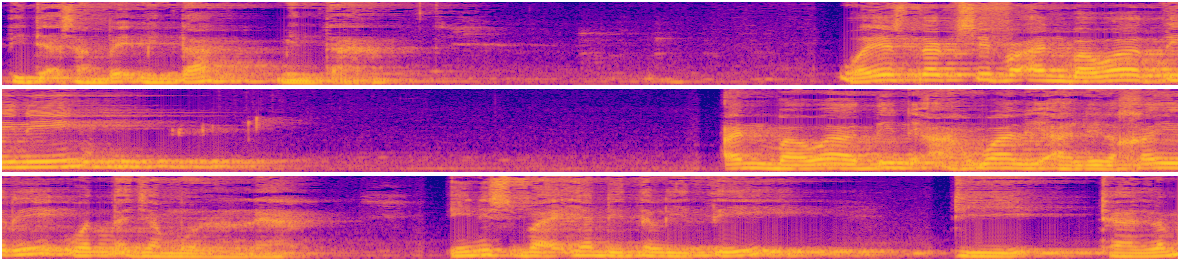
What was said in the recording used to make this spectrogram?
Tidak sampai minta-minta. Wa yastaksifa'an bawatini an bawatin ahwali ahli khairi wa tajamul ya. Ini sebaiknya diteliti di dalam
